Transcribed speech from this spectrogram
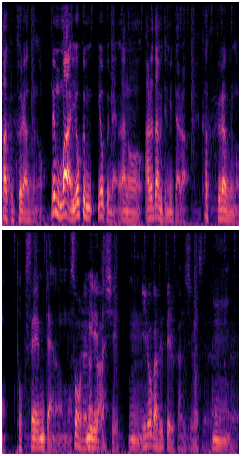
各クラブの。でもまあよくよくねあの改めて見たら各クラブの特性みたいなのも見れたし、うん。色が出てる感じしますよね。うん。なんかね。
